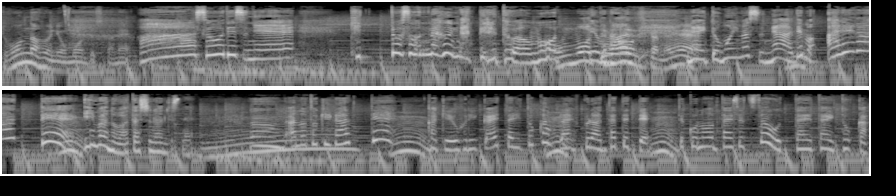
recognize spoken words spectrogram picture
どんな風に思うんですかね？ああそうですね。きっとそんな風になってるとは思ってもないですかね。ないと思いますが、うん。でもあれがあって、うん。今の私なんですね、ううんん、あの時があって、うん。家計を振り返ったりとか、うん。ライフプラン立てて、うん。でこの大切さを訴えたいとか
